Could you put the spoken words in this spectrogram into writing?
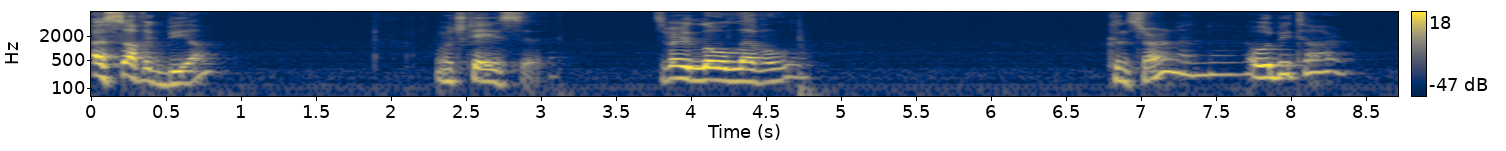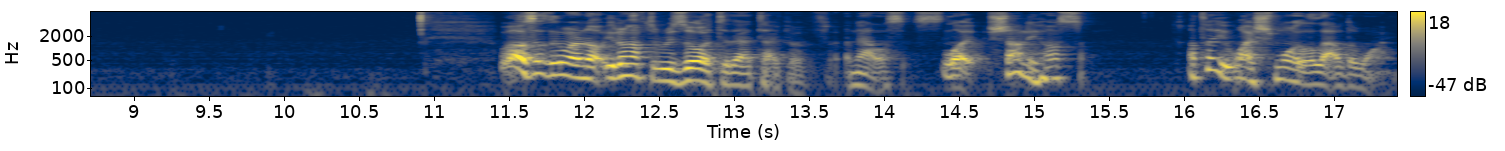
a suffix bia, in which case uh, it's a very low level concern and uh, it would be tar. Well, says the Gemara, no, you don't have to resort to that type of analysis. Like Shani Hassan. I'll tell you why Shmuel allowed the wine.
